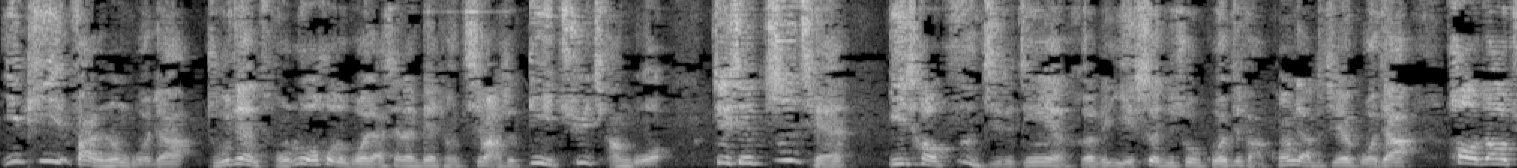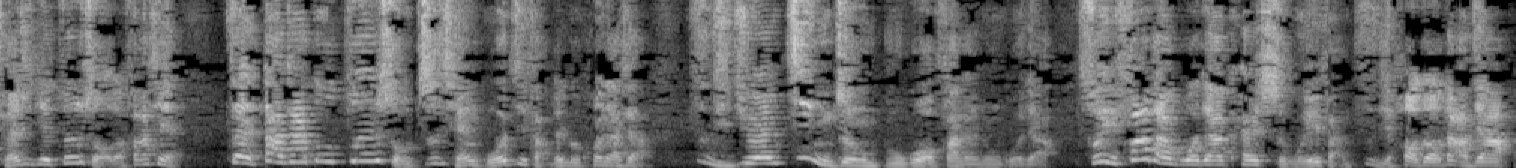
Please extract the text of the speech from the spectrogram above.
一批发展中国家逐渐从落后的国家，现在变成起码是地区强国。这些之前依靠自己的经验和利益设计出国际法框架的这些国家，号召全世界遵守的，发现，在大家都遵守之前，国际法这个框架下。自己居然竞争不过发展中国家，所以发达国家开始违反自己号召大家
